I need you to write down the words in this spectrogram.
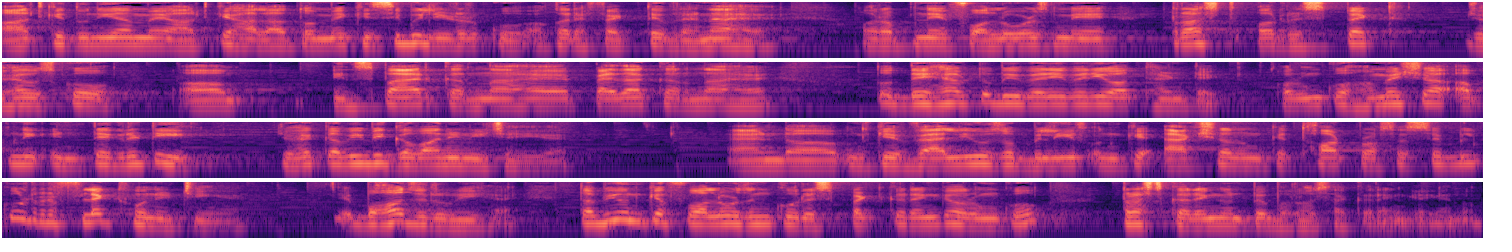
आज की दुनिया में, आज के हालातों में किसी भी लीडर को अगर इफ़ेक्टिव रहना है और अपने फॉलोअर्स में ट्रस्ट और रिस्पेक्ट जो है उसको इंस्पायर करना है पैदा करना है तो they have to be very very authentic और उनको हमेशा अपनी इंटेग्रिटी जो है कभी भी गंवानी नहीं चाहिए। एंड uh, उनके वैल्यूज़ और बिलीफ उनके एक्शन उनके थॉट प्रोसेस से बिल्कुल रिफ्लेक्ट होनी चाहिए। ये बहुत ज़रूरी है। तभी उनके फॉलोअर्स उनको रिस्पेक्ट करेंगे और उनको ट्रस्ट करेंगे उन पर भरोसा करेंगे यू नो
